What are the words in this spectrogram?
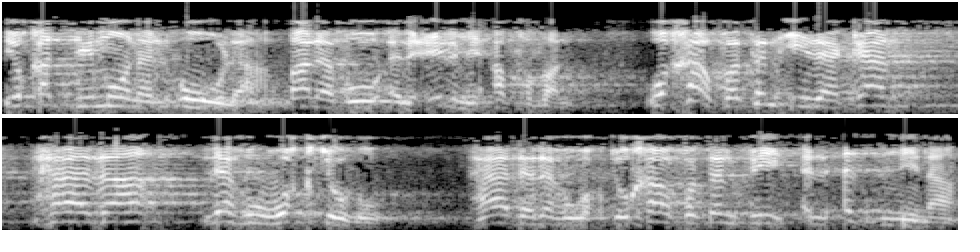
يقدمون الأولى. طلب العلم أفضل. وخاصة إذا كان هذا له وقته. هذا له وقته خاصة في الأزمنة.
